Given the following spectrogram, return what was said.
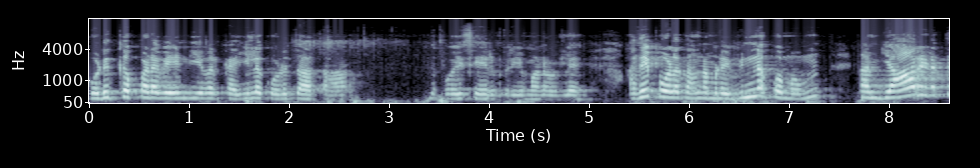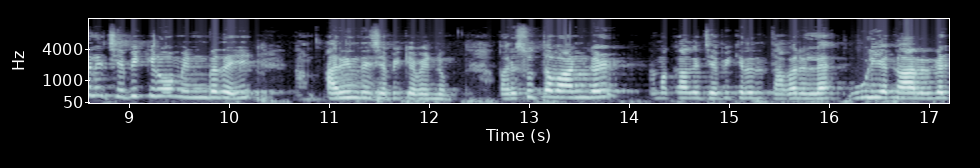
கொடுக்கப்பட வேண்டியவர் கையில் கொடுத்தா தான் இது போய் சேரும் பிரியமானவர்களே. அதே போல தான் நம்முடைய விண்ணப்பமும் நாம் யாரிடத்துல ஜெபிக்கிறோம் என்பதை நாம் அறிந்து ஜெபிக்க வேண்டும். பரிசுத்தவான்கள் நமக்காக ஜெபிக்கிறது தவறல்ல. ஊழியக்காரர்கள்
